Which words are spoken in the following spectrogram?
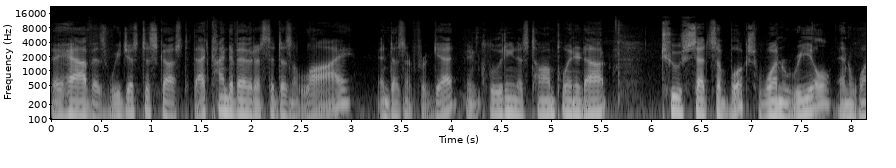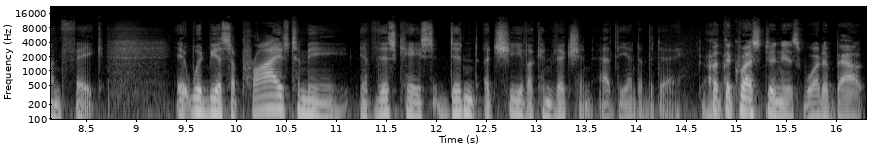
they have, as we just discussed, that kind of evidence that doesn't lie and doesn't forget, including, as Tom pointed out, two sets of books, one real and one fake. It would be a surprise to me if this case didn't achieve a conviction at the end of the day. But the question is, what about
